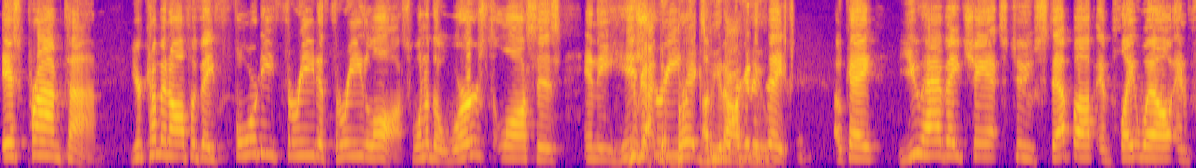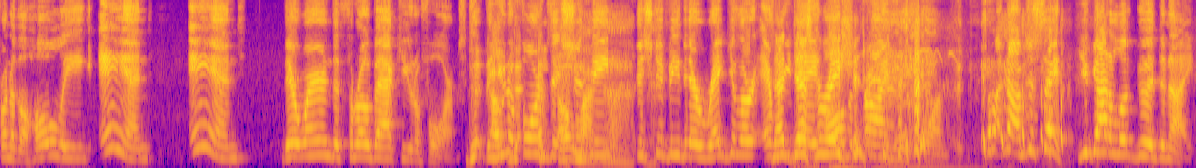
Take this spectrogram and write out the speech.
It's prime time. You're coming off of a 43 to three loss, one of the worst losses in the got the history of the organization. Okay, you have a chance to step up and play well in front of the whole league, and and they're wearing the throwback uniforms, The- the oh, the- uniforms that oh should be God. this should be their regular everyday all the time uniform. No, I'm just saying you got to look good tonight.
